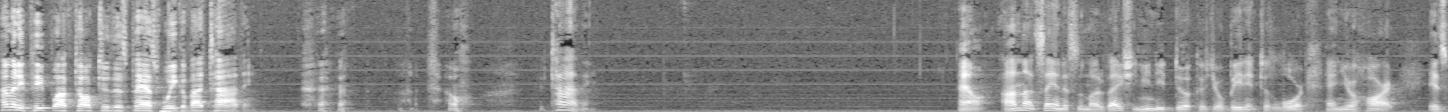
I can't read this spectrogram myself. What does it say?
How many people I've talked to this past week about tithing? oh, tithing. Now, I'm not saying this is a motivation. You need to do it because you're obedient to the Lord and your heart is,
